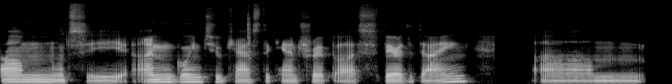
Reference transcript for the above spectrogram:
Um, let's see. I'm going to cast the cantrip uh, "Spare the Dying." Um,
